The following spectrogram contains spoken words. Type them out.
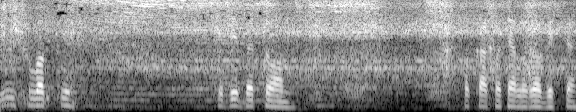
І хлопці сюди бетон. Поки котел робиться.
